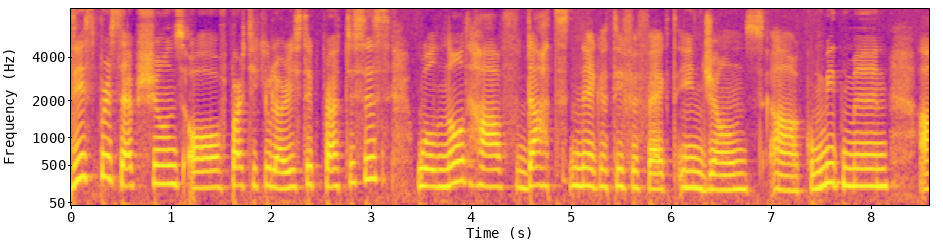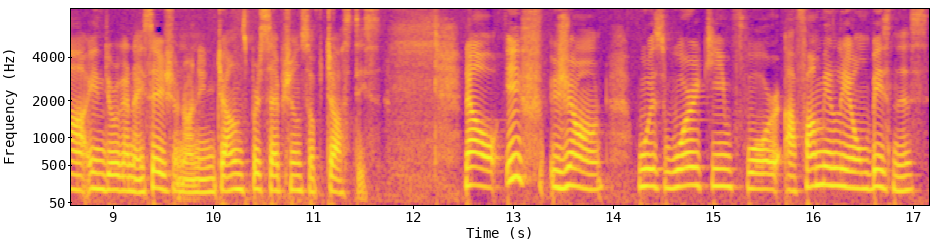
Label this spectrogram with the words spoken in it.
these perceptions of particularistic practices will not have that negative effect in Jean's uh, commitment uh, in the organization and in Jean's perceptions of justice. Now, if Jean was working for a family owned business,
